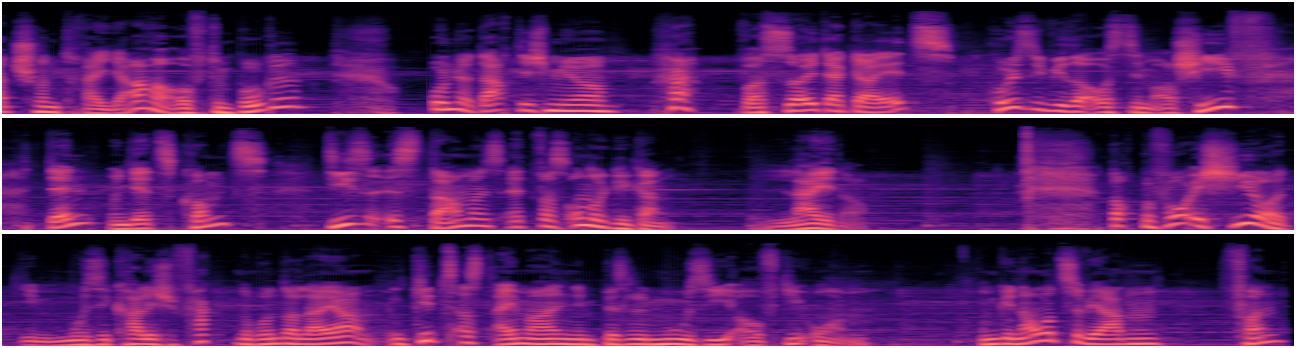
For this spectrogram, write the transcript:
hat schon drei Jahre auf dem Buckel und da dachte ich mir, was soll der Geiz? Hol sie wieder aus dem Archiv, denn, und jetzt kommt's, diese ist damals etwas untergegangen. Leider. Doch bevor ich hier die musikalischen Fakten runterleier, gibt's erst einmal ein bisschen Musi auf die Ohren. Um genauer zu werden, von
